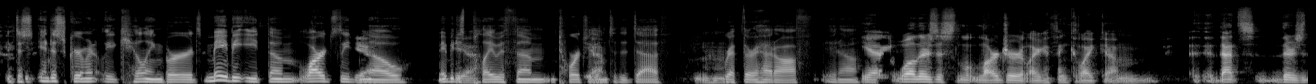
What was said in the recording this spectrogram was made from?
just indiscriminately killing birds. Maybe eat them. Largely yeah. no. Maybe just yeah. play with them, torture them to the death, mm-hmm. rip their head off. You know. Yeah. Well, there's this larger, like I think, like um, that's there's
